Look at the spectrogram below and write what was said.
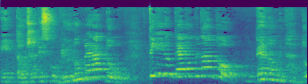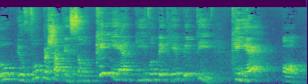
Então já descobriu o numerador. Tem o denominador. Denominador, eu vou prestar atenção quem é aqui, vou ter que repetir. Quem é? Ó,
